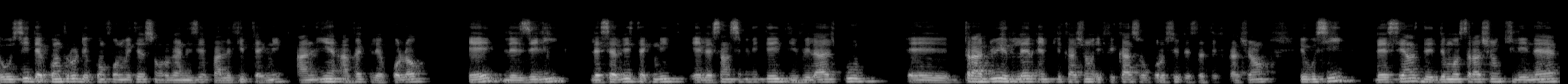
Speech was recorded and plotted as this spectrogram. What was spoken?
Et aussi des contrôles de conformité sont organisés par l'équipe technique en lien avec les colloques et les élus les services techniques et les sensibilités du village pour eh, traduire leur implication efficace au processus de certification et aussi des séances de démonstration culinaire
